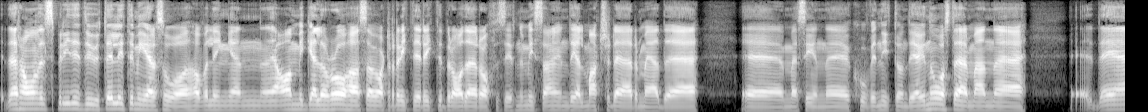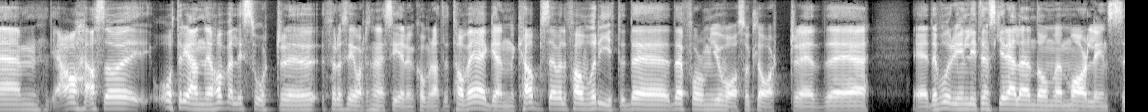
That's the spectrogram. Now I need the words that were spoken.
där har man väl spridit ut det lite mer så, har väl ingen, ja Miguel Rojas har varit riktigt, riktigt bra där offensivt. Nu missar han en del matcher där med, eh, eh med sin eh, covid-19-diagnos där, men eh, det, ja, alltså återigen, jag har väldigt svårt eh, för att se vart den här serien kommer att ta vägen. Cubs är väl favorit, det, det får de ju vara såklart. Det, det vore ju en liten skräll ändå om Marlins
